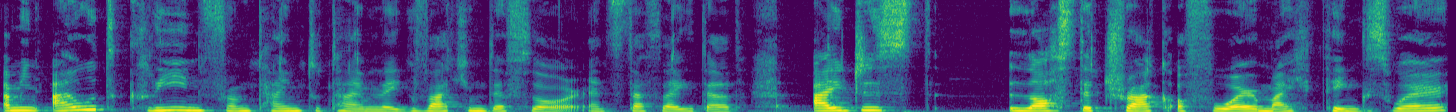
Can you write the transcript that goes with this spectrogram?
I mean, I would clean from time to time, like vacuum the floor and stuff like that. I just lost the track of where my things were,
